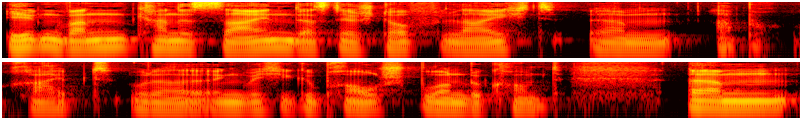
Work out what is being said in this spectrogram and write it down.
irgendwann kann es sein, dass der Stoff leicht ähm, abreibt oder irgendwelche Gebrauchsspuren bekommt. Ähm,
